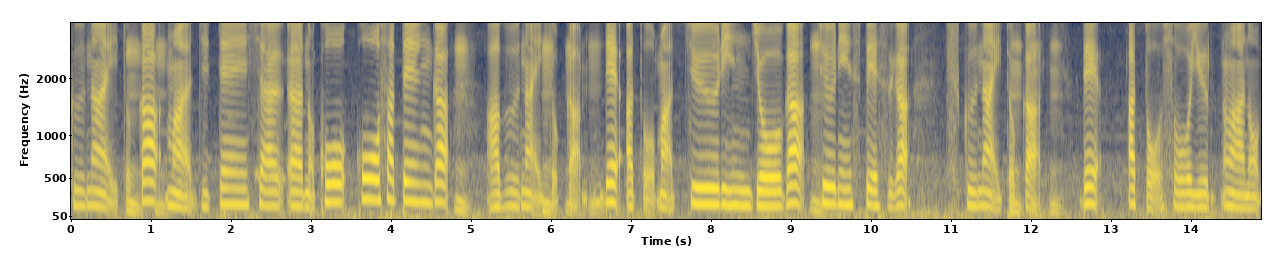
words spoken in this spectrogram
少ないとか、まあ、自転車あの交交差点がうん危ないとか、であと、まあ、駐輪場が、うん。駐輪スペースが少ないとか、であとそういう、まああの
